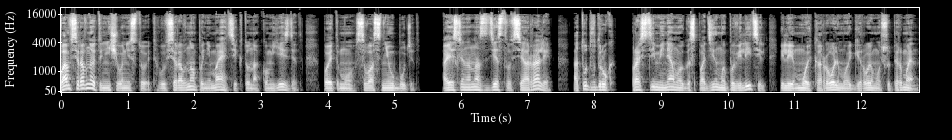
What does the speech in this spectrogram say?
Вам все равно это ничего не стоит, вы все равно понимаете, кто на ком ездит, поэтому с вас не убудет. А если на нас с детства все орали, а тут вдруг «Прости меня, мой господин, мой повелитель» или «Мой король, мой герой, мой супермен».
